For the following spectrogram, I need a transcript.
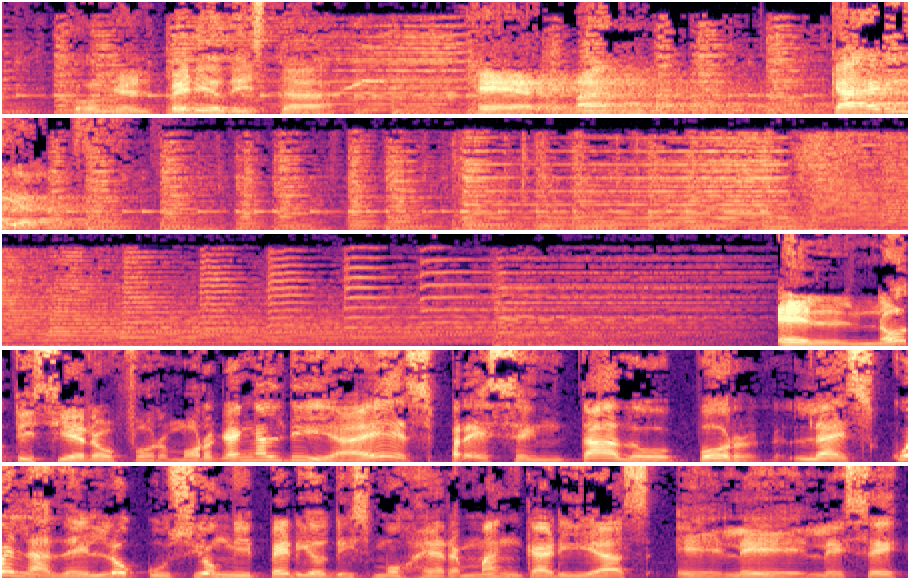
con el periodista Germán Carías. El noticiero For Morgan al Día es presentado por la Escuela de Locución y Periodismo Germán Carías LLC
